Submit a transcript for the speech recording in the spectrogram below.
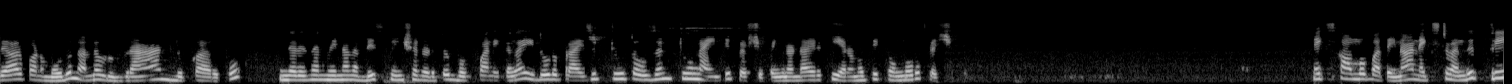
வேர் பண்ணும்போது நல்ல ஒரு கிராண்ட் லுக்காக இருக்கும். இந்த டிசைன் வேணா அப்படியே ஸ்க்ரீன்ஷாட் எடுத்து புக் பண்ணிக்கோங்க. இதோட price two thousand two ninety plus shipping ரெண்டாயிரத்தி இரநூத்தி தொண்ணூறு ப்ளஸ் ஷிப்பிங் நெக்ஸ்ட் காம்போ பார்த்தீங்கன்னா நெக்ஸ்ட் வந்து த்ரீ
